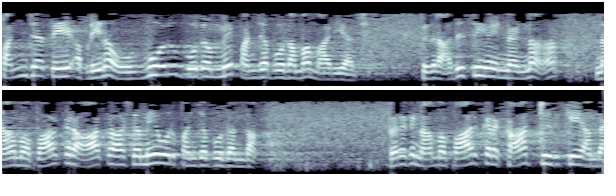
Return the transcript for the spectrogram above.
பஞ்சதே அப்படின்னா ஒவ்வொரு பூதமுமே பஞ்சபூதமா மாறியாச்சு. இதுல அதிசயம் என்னன்னா நாம பாக்குற ஆகாசமே ஒரு பஞ்சபூதம் தான் பிறகு நாம பார்க்கிற காற்று இருக்கே அந்த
